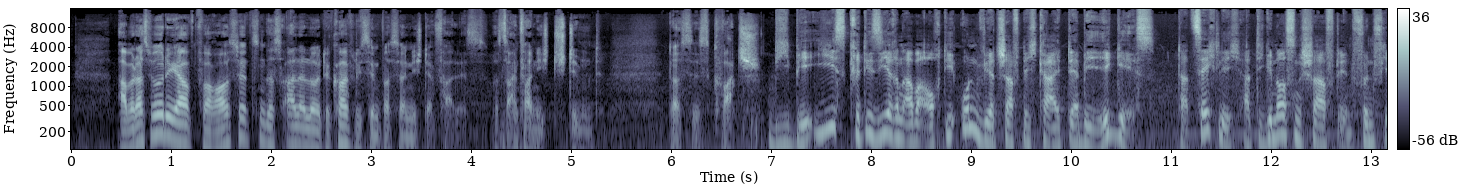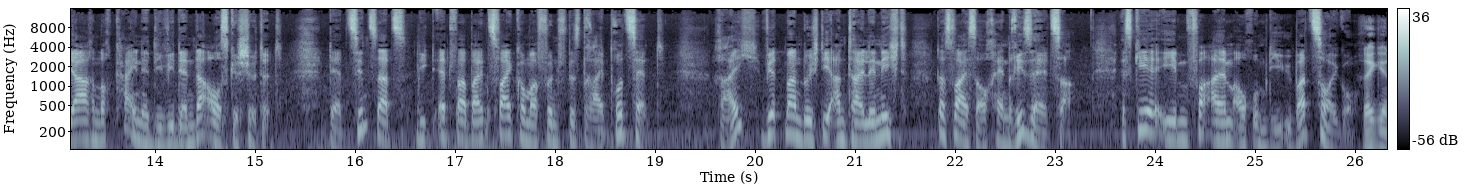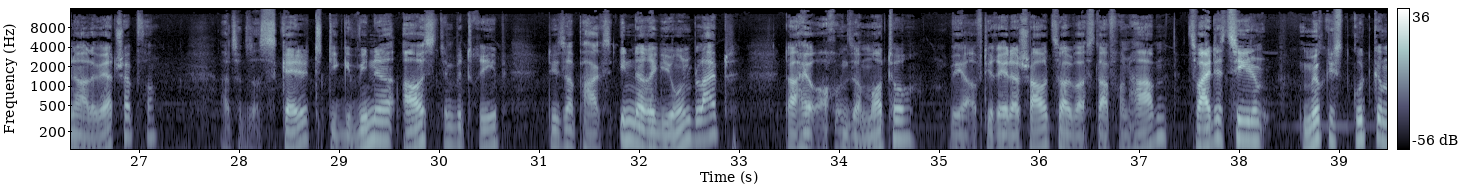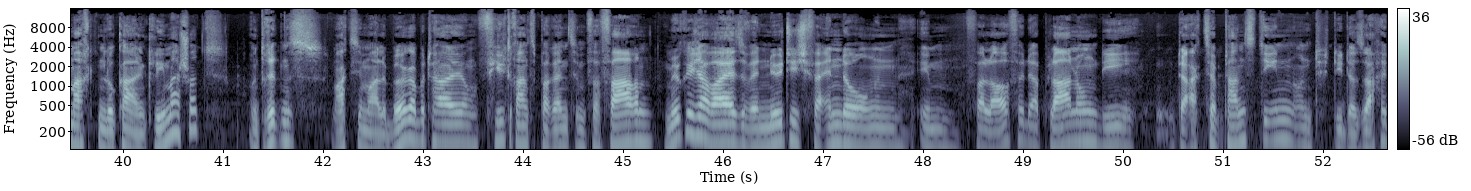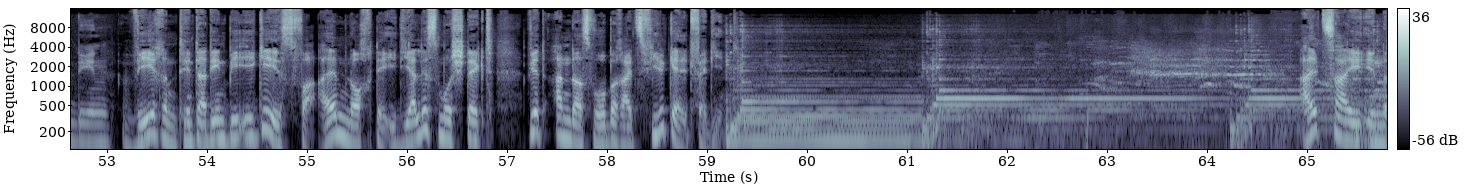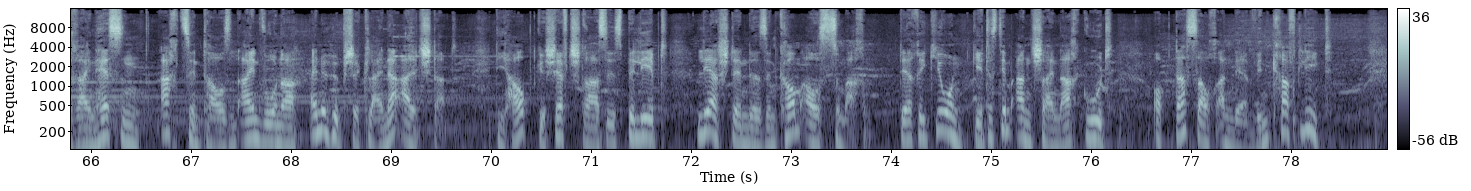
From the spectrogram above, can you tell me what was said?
Aber das würde ja voraussetzen, dass alle Leute käuflich sind, was ja nicht der Fall ist. Was einfach nicht stimmt. Das ist Quatsch. Die BIs kritisieren aber auch die Unwirtschaftlichkeit der BEGs. Tatsächlich hat die Genossenschaft in fünf Jahren noch keine Dividende ausgeschüttet. Der Zinssatz liegt etwa bei 2,5 bis 3 Prozent. Reich wird man durch die Anteile nicht, das weiß auch Henry Selzer. Es gehe eben vor allem auch um die Überzeugung. Regionale Wertschöpfung, also das Geld, die Gewinne aus dem Betrieb dieser Parks in der Region bleibt. Daher auch unser Motto, wer auf die Räder schaut, soll was davon haben. Zweites Ziel, möglichst gut gemachten lokalen Klimaschutz. Und drittens maximale Bürgerbeteiligung, viel Transparenz im Verfahren, möglicherweise, wenn nötig, Veränderungen im Verlaufe der Planung, die der Akzeptanz dienen und die der Sache dienen. Während hinter den BEGs vor allem noch der Idealismus steckt, wird anderswo bereits viel Geld verdient. Alzey in Rheinhessen, 18.000 Einwohner, eine hübsche kleine Altstadt. Die Hauptgeschäftsstraße ist belebt, Leerstände sind kaum auszumachen. Der Region geht es dem Anschein nach gut. Ob das auch an der Windkraft liegt?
